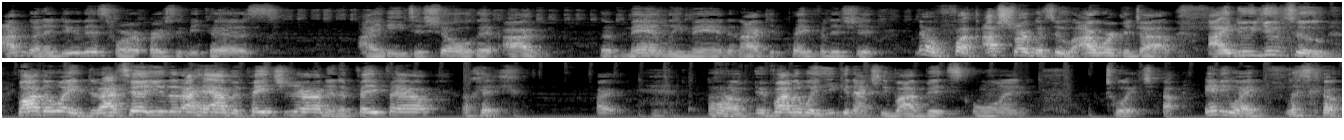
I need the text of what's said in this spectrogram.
I'm going to do this for a person because I need to show that I'm the manly man and I can pay for this shit. No, fuck, I struggle too. I work a job. I do YouTube. By the way, did I tell you that I have a Patreon and a PayPal? Okay. All right. Um, and by the way, you can actually buy bits on Twitch. Uh, anyway, let's go.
